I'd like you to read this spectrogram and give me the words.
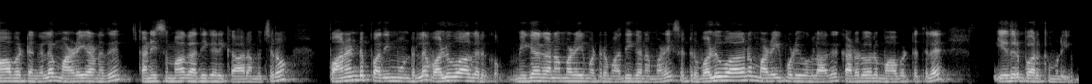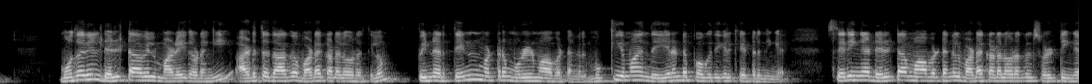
மாவட்டங்களில் மழையானது கணிசமாக அதிகரிக்க ஆரம்பிச்சிடும் பன்னெண்டு பதிமூன்றில் வலுவாக இருக்கும். மிக கனமழை மற்றும் அதி கனமழை. சற்று வலுவான மழை பொழிவுகளாக கடலோர மாவட்டத்தில் எதிர்பார்க்க முடியும். முதலில் டெல்டாவில் மழை தொடங்கி அடுத்ததாக வட கடலோரத்திலும் பின்னர் தென் மற்றும் உள் மாவட்டங்கள். முக்கியமாக இந்த இரண்டு பகுதிகள் கேட்டிருந்தீங்க. சரிங்க டெல்டா மாவட்டங்கள் வட கடலோரங்கள் சொல்லிட்டீங்க.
